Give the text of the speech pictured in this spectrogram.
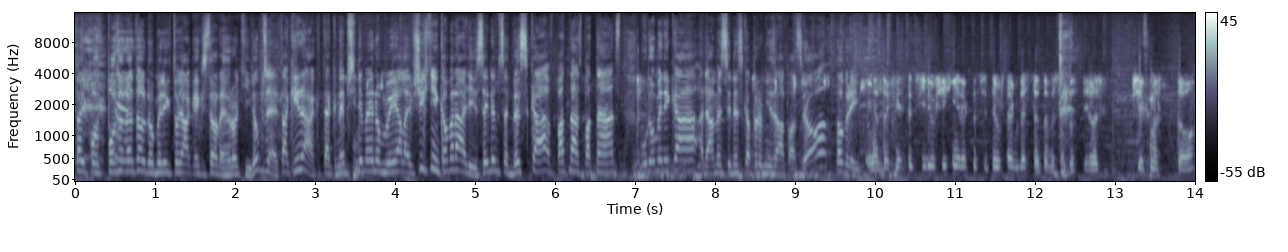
Tady po, pořadatel Dominik to nějak extra nehrotí. Dobře, tak jinak, tak nepřijdeme jenom my, ale všichni kamarádi, sejdeme se dneska v 15.15 15 u Dominika a dáme si dneska první zápas, jo? Dobrý. No tak jestli přijdou všichni, tak to přijďte už tak v 10, aby jsme to stihli všechno to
